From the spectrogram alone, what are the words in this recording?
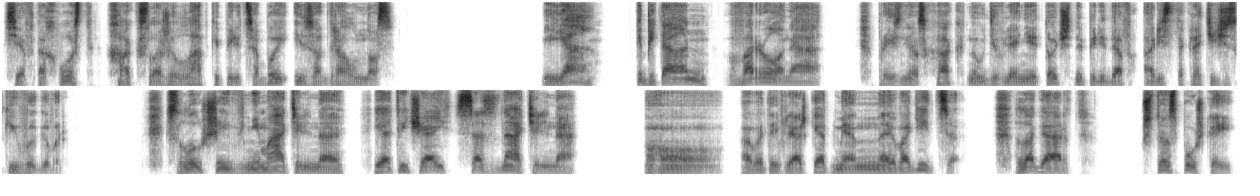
Сев на хвост, Хак сложил лапки перед собой и задрал нос. «Я капитан Ворона», — произнес Хак, на удивление точно передав аристократический выговор. «Слушай внимательно и отвечай сознательно». «Ого, а в этой фляжке отменная водица. Лагард, что с пушкой?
